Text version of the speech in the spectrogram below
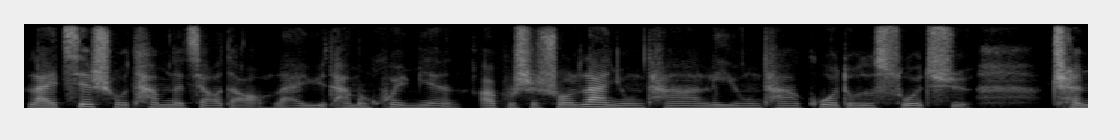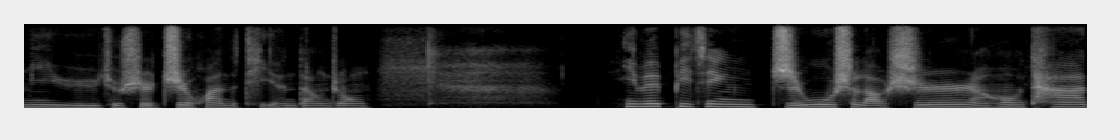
来接受他们的教导，来与他们会面，而不是说滥用它、利用它、过多的索取、沉迷于就是置换的体验当中。因为毕竟植物是老师，然后他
